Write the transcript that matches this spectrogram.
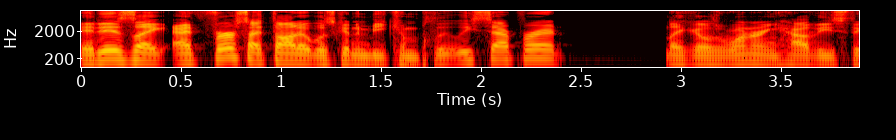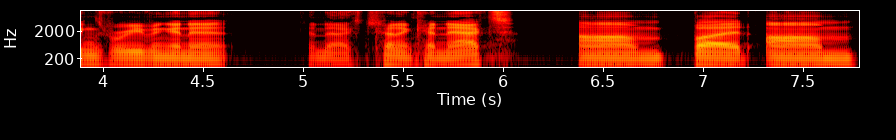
it is like at first I thought it was going to be completely separate. Like I was wondering how these things were even going to Connect. kind of connect. Um, but um,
